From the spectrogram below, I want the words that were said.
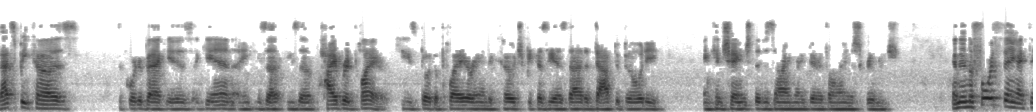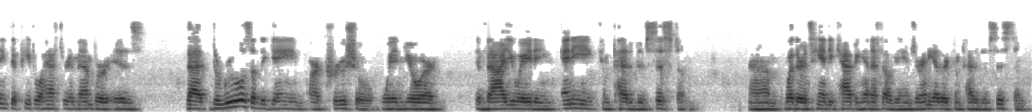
that's because the quarterback is again he's a he's a hybrid player. He's both a player and a coach because he has that adaptability and can change the design right there at the line of scrimmage. And then the fourth thing I think that people have to remember is that the rules of the game are crucial when you're evaluating any competitive system, um, whether it's handicapping NFL games or any other competitive system.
